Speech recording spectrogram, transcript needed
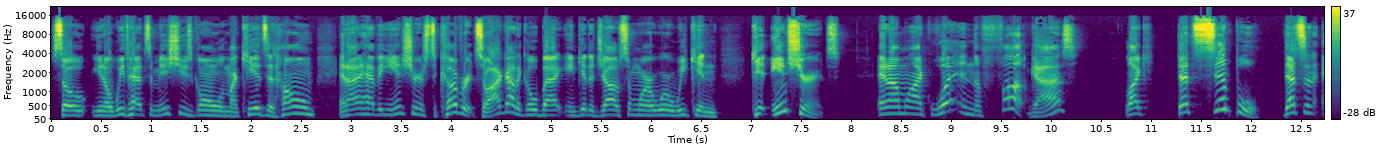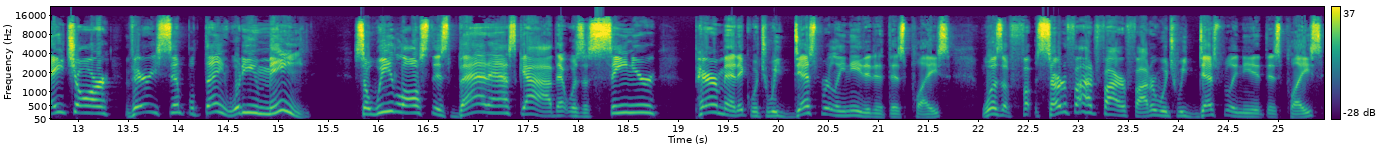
So, you know, we've had some issues going with my kids at home, and I have any insurance to cover it. So I got to go back and get a job somewhere where we can get insurance. And I'm like, what in the fuck, guys? Like, that's simple. That's an HR, very simple thing. What do you mean? So we lost this badass guy that was a senior paramedic, which we desperately needed at this place, was a f- certified firefighter, which we desperately needed at this place,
